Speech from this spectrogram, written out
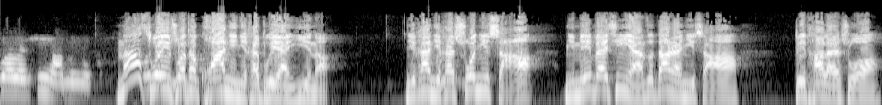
歪歪心眼没有。那所以说他夸你，你还不愿意呢？你看你还说你傻，你没歪心眼子，当然你傻。对他来说，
